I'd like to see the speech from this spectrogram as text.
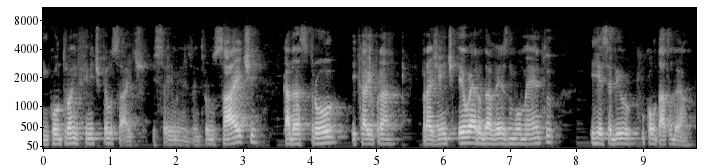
encontrou a Infinity pelo site. Isso aí mesmo. Entrou no site, cadastrou e caiu para a gente. Eu era o da vez no momento e recebi o, o contato dela.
